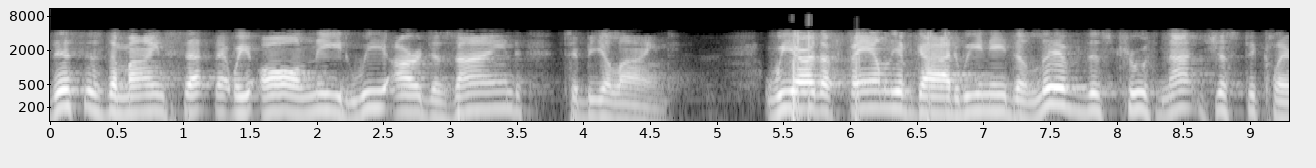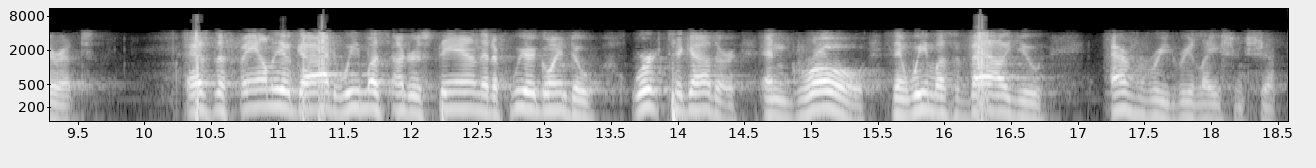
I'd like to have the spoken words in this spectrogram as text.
This is the mindset that we all need. We are designed to be aligned. We are the family of God. We need to live this truth, not just declare it. As the family of God, we must understand that if we are going to work together and grow, then we must value every relationship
